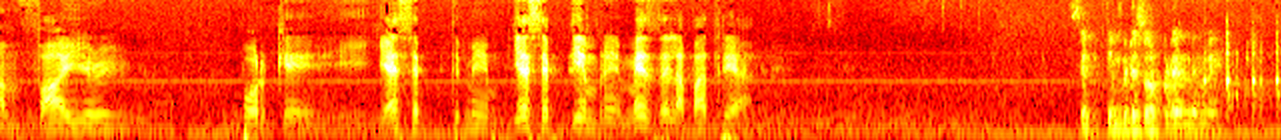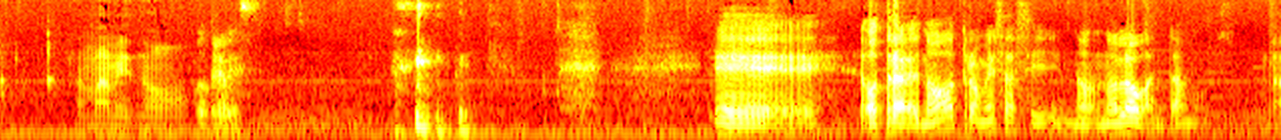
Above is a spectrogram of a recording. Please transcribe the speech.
And Fire. Porque ya es, septiembre, ya es septiembre, mes de la patria. Septiembre sorpréndeme No mames, no. otra vez. Eh, otra, no, otro mes así, no, no lo aguantamos. no.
